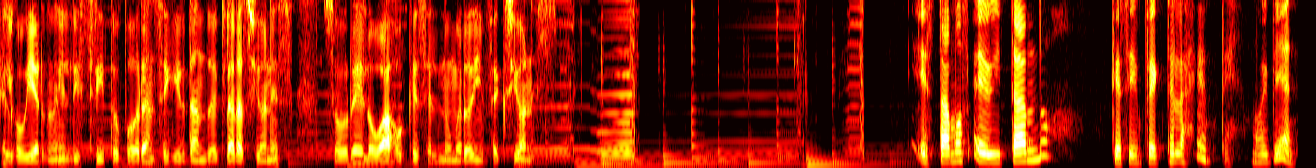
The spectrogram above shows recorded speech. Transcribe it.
el gobierno y el distrito podrán seguir dando declaraciones sobre lo bajo que es el número de infecciones. Estamos evitando que se infecte la gente. Muy bien,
